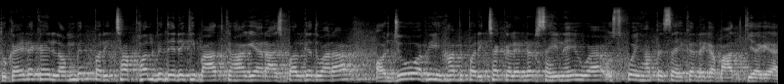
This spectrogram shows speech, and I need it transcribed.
तो कहीं ना कहीं लंबित परीक्षा फल भी देने की बात कहा गया राज्यपाल के द्वारा। और जो अभी यहाँ पे परीक्षा कैलेंडर सही नहीं हुआ है, उसको यहाँ पे सही करने का बात किया गया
